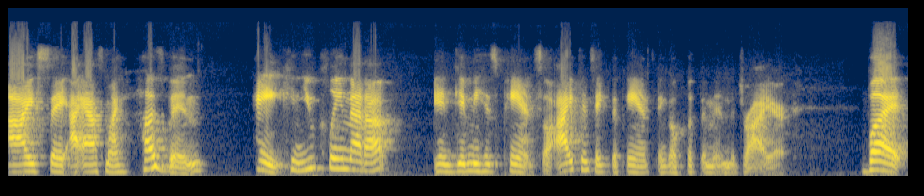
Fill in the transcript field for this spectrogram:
I say, I ask my husband, hey, can you clean that up and give me his pants so I can take the pants and go put them in the dryer? But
